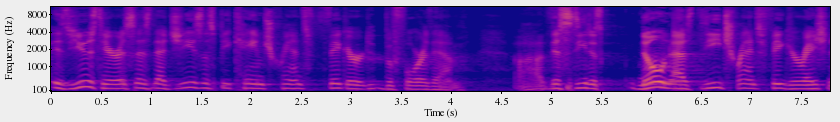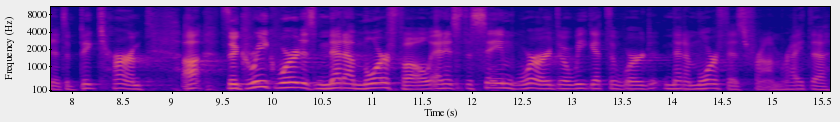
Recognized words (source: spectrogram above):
is used here it says that Jesus became transfigured before them. Uh, this scene is known as the transfiguration. It's a big term. Uh, the Greek word is metamorpho, and it's the same word where we get the word metamorphosis from, right? The,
